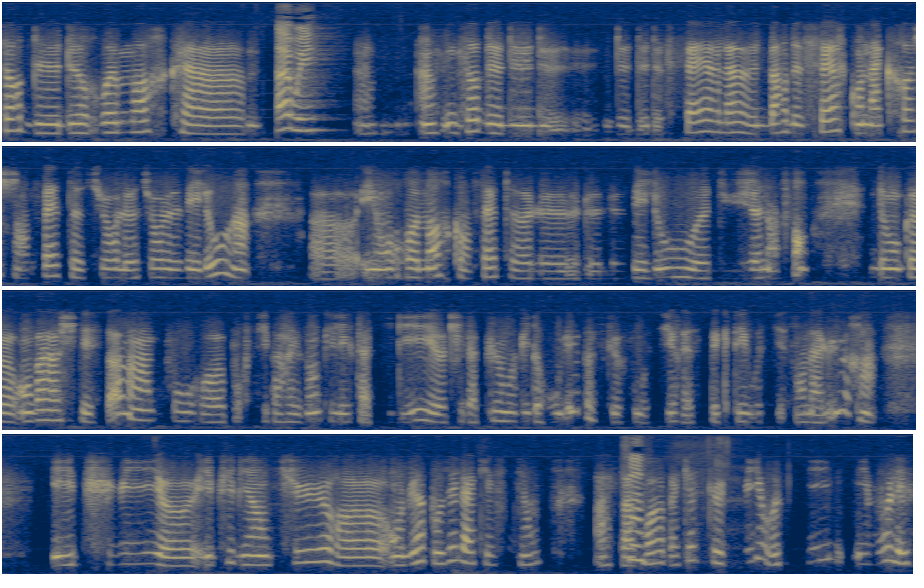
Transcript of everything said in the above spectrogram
sorte de, de remorque. ah oui. une sorte de de, de, de, de, fer là, une barre de fer qu'on accroche en fait sur le sur le vélo. Hein. Euh, et on remorque en fait euh, le, le, le vélo euh, du jeune enfant. Donc on va acheter ça hein, pour pour si par exemple il est fatigué, qu'il a plus envie de rouler parce qu'il faut aussi respecter aussi son allure. Et puis et puis bien sûr on lui a posé la question à savoir bah, qu'est-ce que lui aussi il voulait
